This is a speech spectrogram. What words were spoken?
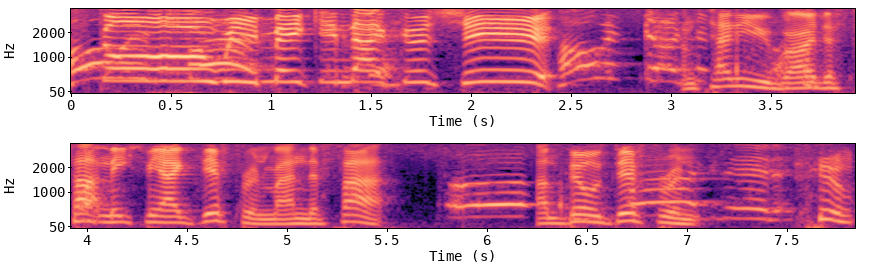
go! Fuck. We making that good shit. I'm telling you, bro. The fat makes me act different, man. The fat. Oh, I'm built different. fuck.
